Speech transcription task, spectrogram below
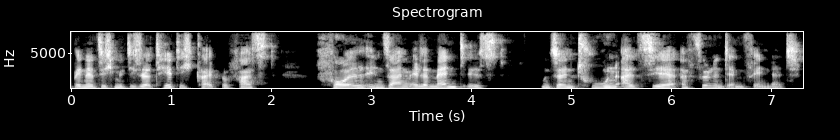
wenn er sich mit dieser Tätigkeit befasst, voll in seinem Element ist und sein Tun als sehr erfüllend empfindet.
